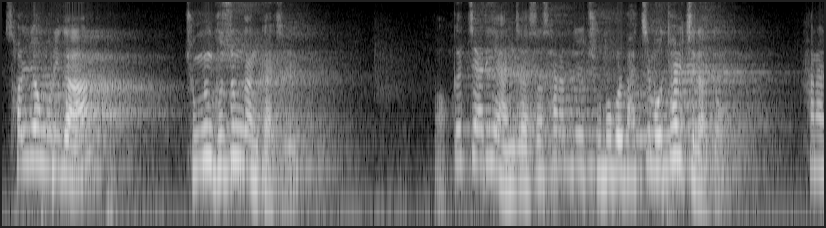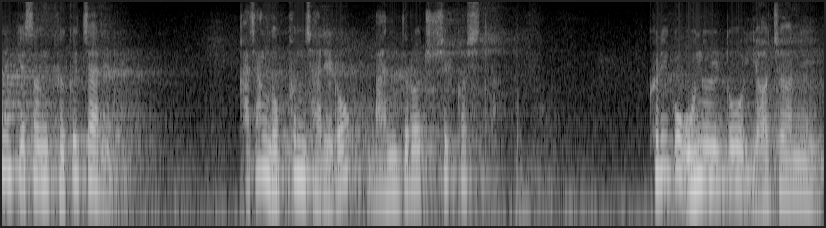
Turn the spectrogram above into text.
설령 우리가 죽는 그 순간까지 어, 끝자리에 앉아서 사람들의 주목을 받지 못할지라도 하나님께서는 그 끝자리를 가장 높은 자리로 만들어 주실 것이다. 그리고 오늘도 여전히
